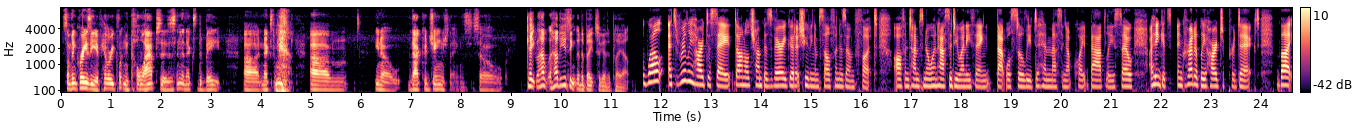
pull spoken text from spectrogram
something crazy, if Hillary Clinton collapses in the next debate uh, next week, um, you know, that could change things. So, Kate, how how do you think the debates are going to play out? Well, it's really hard to say. Donald Trump is very good at shooting himself in his own foot. Oftentimes, no one has to do anything that will still lead to him messing up quite badly. So I think it's incredibly hard to predict. But,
